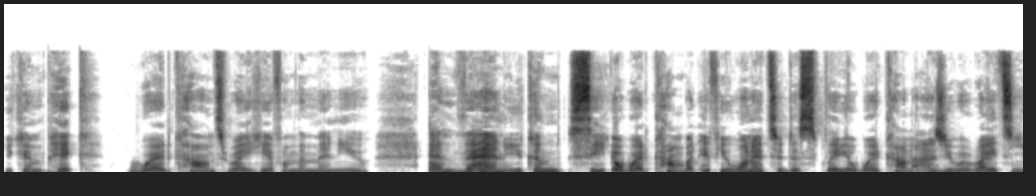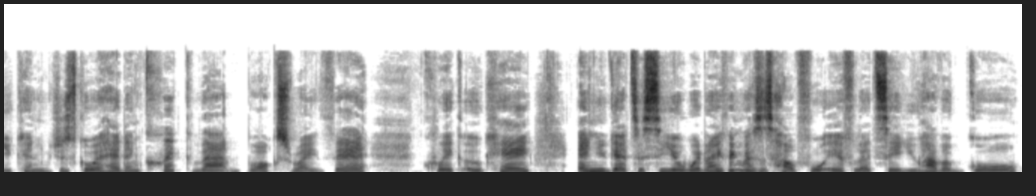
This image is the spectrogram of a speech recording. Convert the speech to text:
you can pick word count right here from the menu. And then you can see your word count but if you wanted to display your word count as you were writing you can just go ahead and click that box right there click ok and you get to see your word. And i think this is helpful if let's say you have a goal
